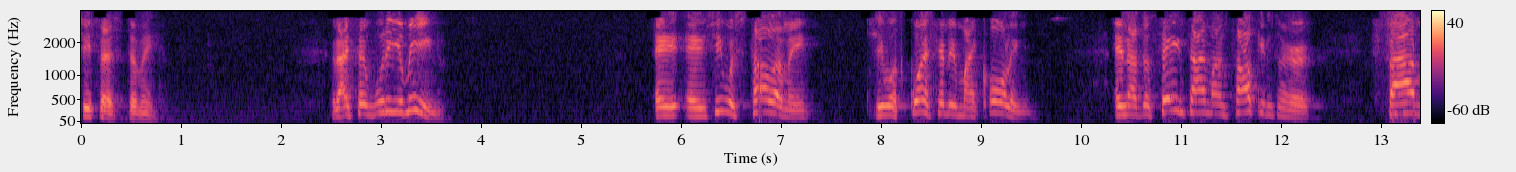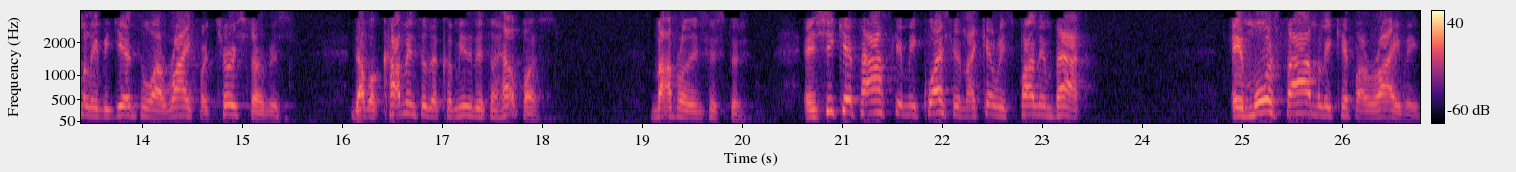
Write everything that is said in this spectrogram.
she says to me. And I said, what do you mean? And, and she was telling me, she was questioning my calling. And at the same time I'm talking to her, family began to arrive for church service that were coming to the community to help us, my brother and sister. And she kept asking me questions. I kept responding back. And more family kept arriving.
